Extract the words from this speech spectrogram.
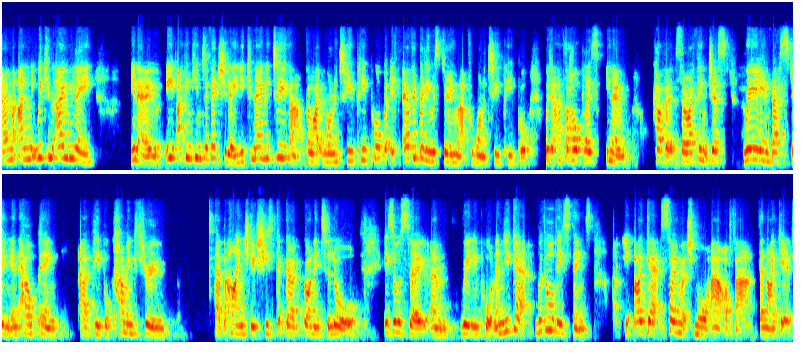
and, and we can only you know, I think individually you can only do that for like one or two people. But if everybody was doing that for one or two people, we don't have the whole place, you know, covered. So I think just really investing in helping uh, people coming through uh, behind you, she's go- gone into law, is also um, really important. And you get, with all these things, I, I get so much more out of that than I give.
